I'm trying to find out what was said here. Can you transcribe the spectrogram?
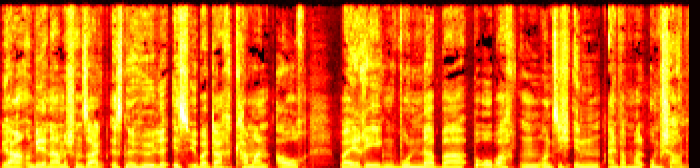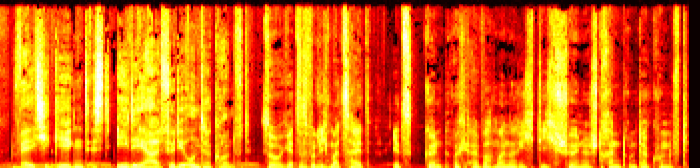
Ja, und wie der Name schon sagt, ist eine Höhle, ist überdacht, kann man auch bei Regen wunderbar beobachten und sich innen einfach mal umschauen. Welche Gegend ist ideal für die Unterkunft. So, jetzt ist wirklich mal Zeit. Jetzt gönnt euch einfach mal eine richtig schöne Strandunterkunft.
